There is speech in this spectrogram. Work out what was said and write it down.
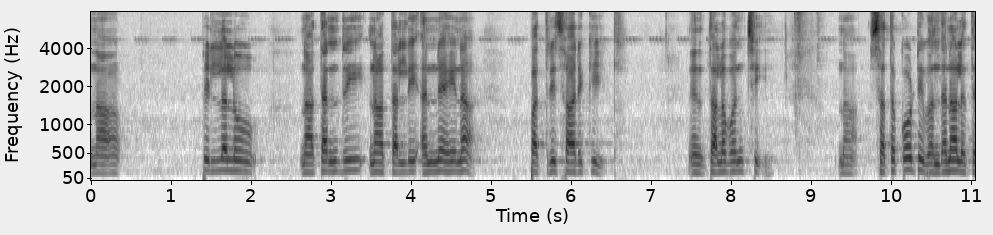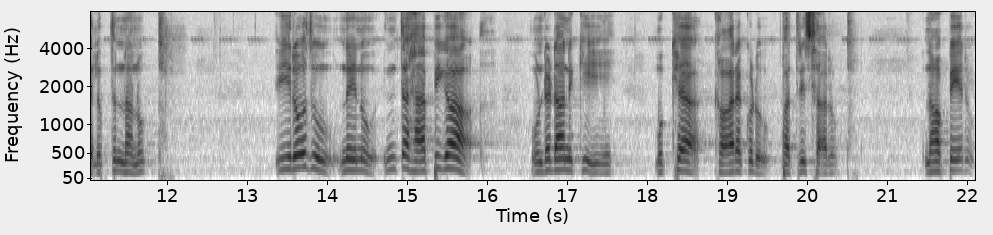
నా పిల్లలు నా తండ్రి నా తల్లి అన్నీ అయిన పత్రిసారికి నేను తల వంచి నా శతకోటి వందనాలు తెలుపుతున్నాను. ఈరోజు నేను ఇంత హ్యాపీగా ఉండడానికి ముఖ్య కారకుడు పత్రిసారు నా పేరు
